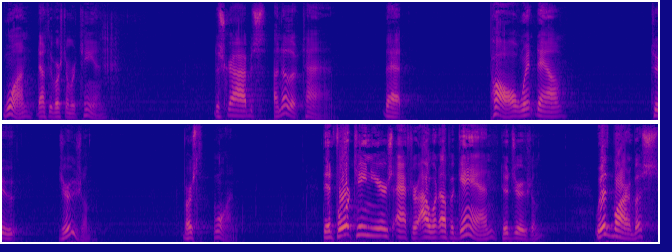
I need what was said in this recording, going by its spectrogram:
1, down through verse number 10 describes another time that Paul went down to Jerusalem. Verse 1. Then 14 years after, I went up again to Jerusalem with Barnabas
